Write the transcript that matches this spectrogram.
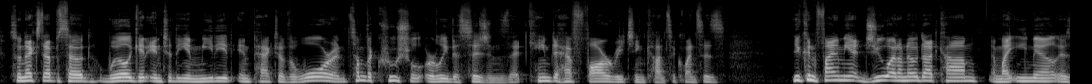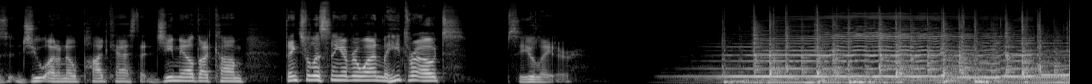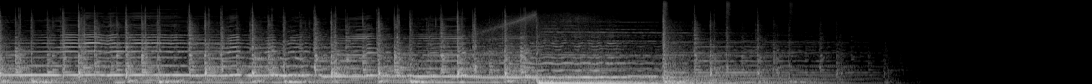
So, next episode, we'll get into the immediate impact of the war and some of the crucial early decisions that came to have far reaching consequences. You can find me at JewIdon'tKnow.com, and my email is JewIdon'tKnowPodcast at gmail.com. Thanks for listening, everyone. Lahitra out. See you later.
